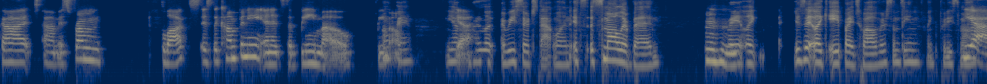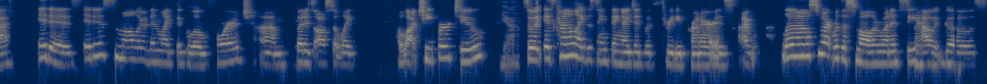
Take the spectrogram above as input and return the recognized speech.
got um, it's from Flux is the company and it's the Beamo. Beamo. Okay. Yep. Yeah. I, look, I researched that one. It's a smaller bed, mm-hmm. right? Like, is it like eight by 12 or something? Like pretty small? Yeah. It is. It is smaller than like the Glowforge, um, but it's also like a lot cheaper too. Yeah. So it's kind of like the same thing I did with 3D printer. Is I I'll start with a smaller one and see how it goes.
